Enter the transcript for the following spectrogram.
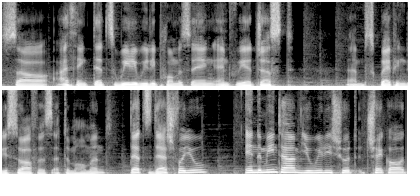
So I think that's really, really promising and we are just um, scraping the surface at the moment. That's Dash for you. In the meantime, you really should check out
